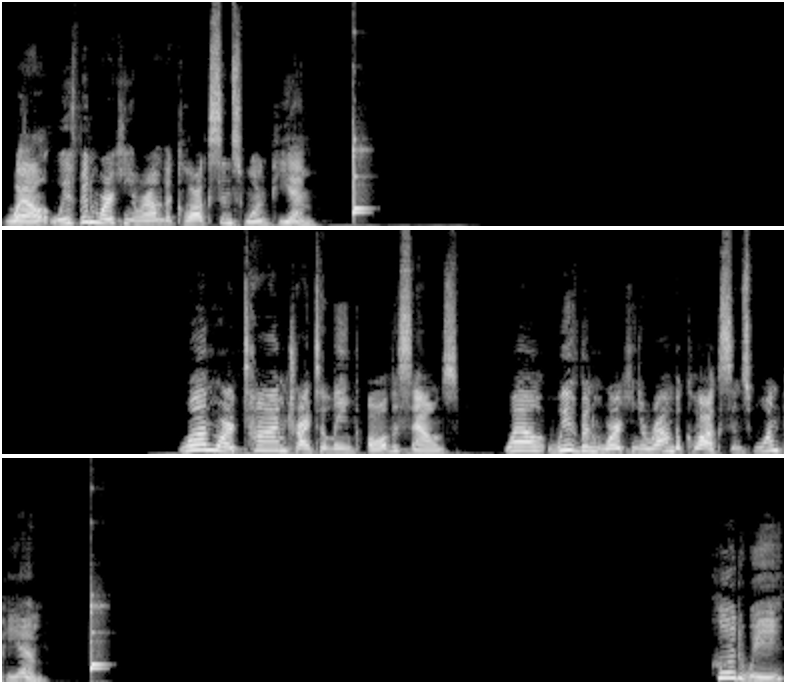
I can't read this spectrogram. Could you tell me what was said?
Well, we've been working around the clock since 1 p.m. One more time, try to link all the sounds. Well, we've been working around the clock since 1 p.m. Could we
